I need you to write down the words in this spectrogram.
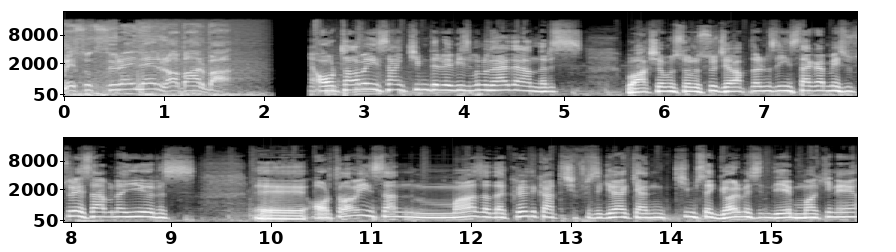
Mesut Süreyle Rabarba. Ortalama insan kimdir ve biz bunu nereden anlarız? Bu akşamın sorusu cevaplarınızı Instagram mesut süre hesabına yığınız. Ee, ortalama insan mağazada kredi kartı şifresi girerken kimse görmesin diye makineye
